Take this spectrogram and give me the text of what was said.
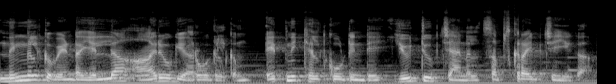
നിങ്ങൾക്ക് വേണ്ട എല്ലാ ആരോഗ്യ അറിവുകൾക്കും എത്നിക് ഹെൽത്ത് കോട്ടിന്റെ യൂട്യൂബ് ചാനൽ സബ്സ്ക്രൈബ് ചെയ്യുക.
